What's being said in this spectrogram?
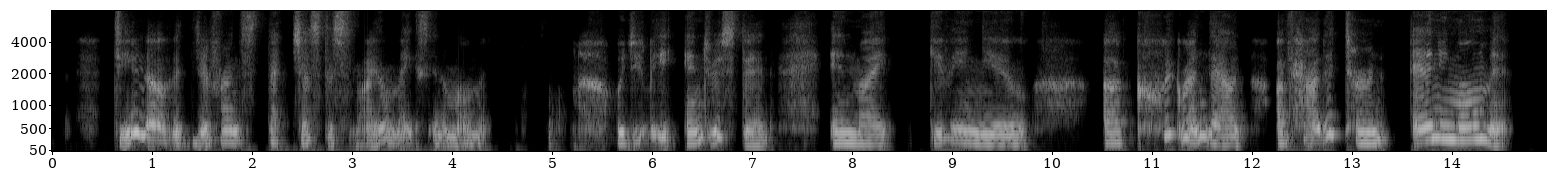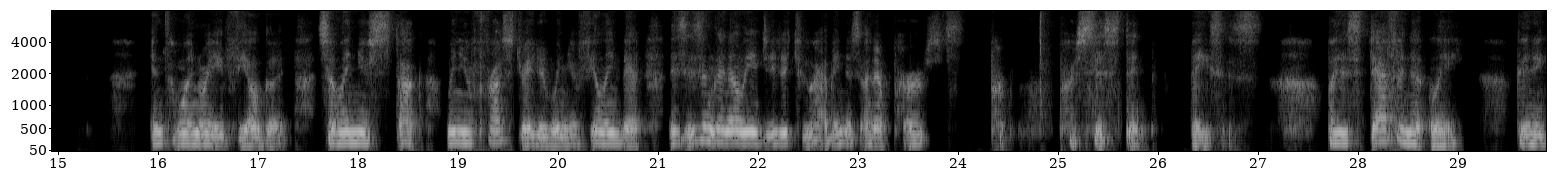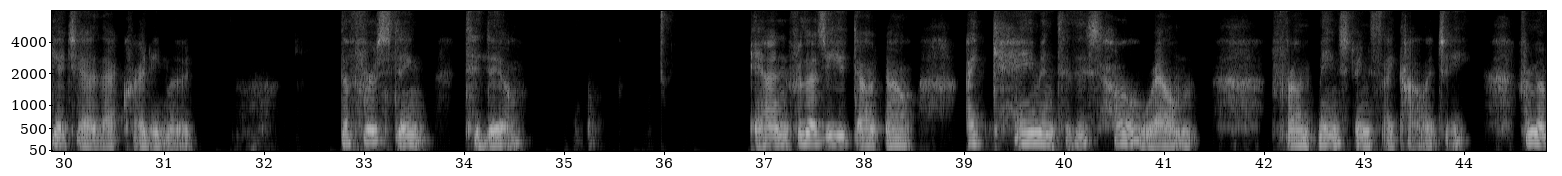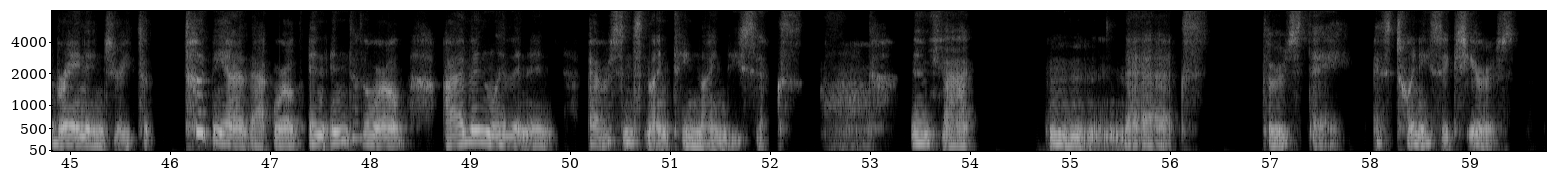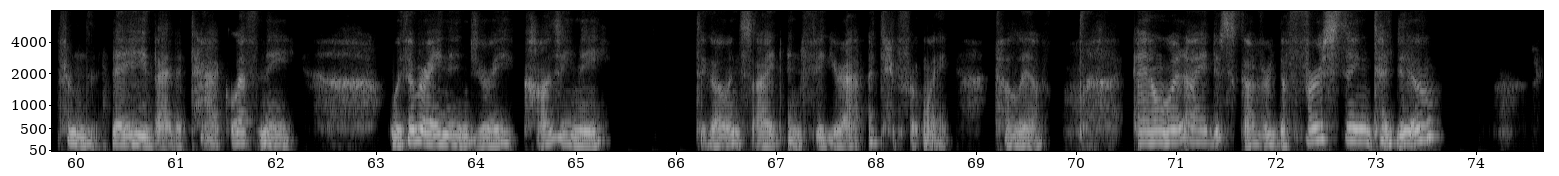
Do you know the difference that just a smile makes in a moment? Would you be interested in my giving you a quick rundown of how to turn any moment into one where you feel good. So when you're stuck, when you're frustrated, when you're feeling bad, this isn't going to lead you to true happiness on a pers per persistent basis, but it's definitely going to get you out of that cruddy mood. The first thing to do, and for those of you who don't know, I came into this whole realm from mainstream psychology from a brain injury took, took me out of that world and into the world I've been living in ever since 1996. In fact, mm, next Thursday is 26 years from the day that attack left me with a brain injury, causing me to go inside and figure out a different way to live. And what I discovered, the first thing to do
